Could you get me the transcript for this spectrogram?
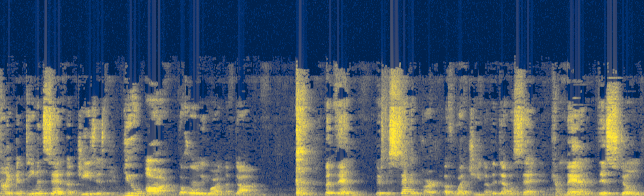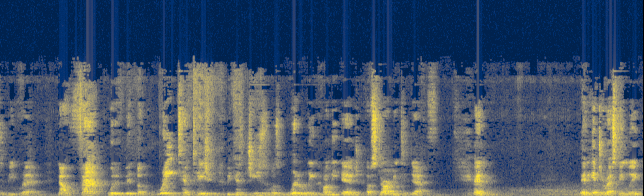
time a demon said of Jesus, You are the Holy One of God. but then there's the second part of what of the devil said command this stone to be bread. Now that would have been a great temptation because Jesus was literally on the edge of starving to death. And and interestingly,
